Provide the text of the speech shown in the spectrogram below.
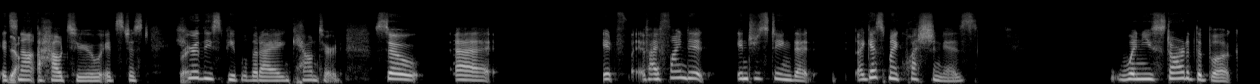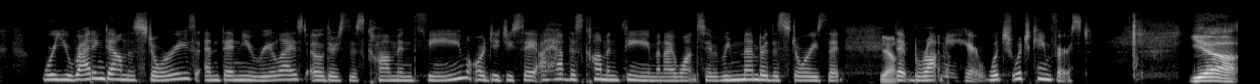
it's Yeah. not a how to it's just here are these people that i encountered so uh it if i find it interesting that i guess my question is when you started the book were you writing down the stories and then you realized oh there's this common theme or did you say i have this common theme and i want to remember the stories that Yeah. that brought me here which which came first Yeah,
